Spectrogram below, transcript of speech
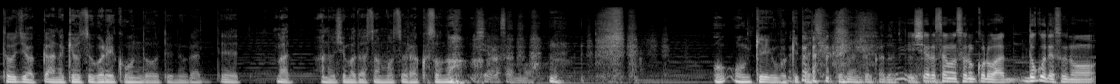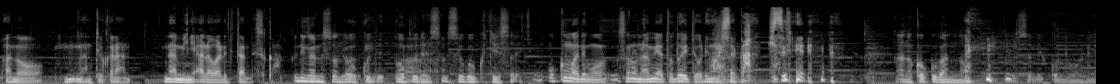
当時はあの共通語励行運動というのがあって、まあ、あの島田さんもおそらくその石原さんも。お 恩恵動きたちってなんとかだ石原さんはその頃はどこでそのあのなんていうかな波に現れてたんですか？国頭村の奥で奥ですすごく小さい奥までもその波は届いておりましたか？失礼。あの黒板の隅っこの方に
